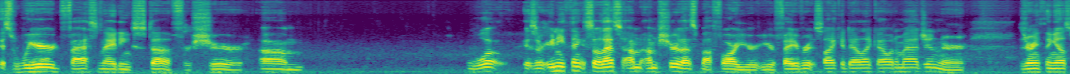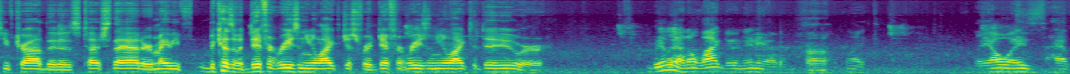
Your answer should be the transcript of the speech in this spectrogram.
it's weird fascinating stuff for sure. Um, what is there anything so that's I'm, I'm sure that's by far your your favorite psychedelic i would imagine or is there anything else you've tried that has touched that or maybe because of a different reason you like just for a different reason you like to do or Really, I don't like doing any of them. uh, like they always have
